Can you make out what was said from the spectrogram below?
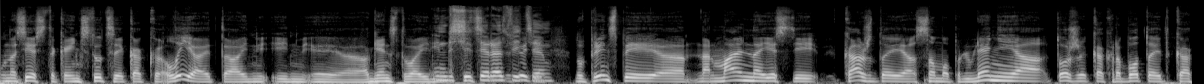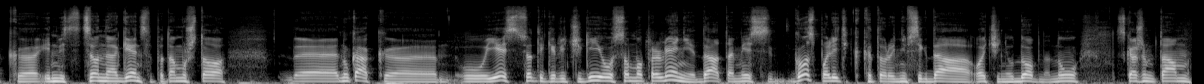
у нас есть такая институция, как ЛИА, это ин- ин- э, агентство Инвестиций развития. Ну, в принципе, э, нормально, если каждое самоуправление тоже как работает как э, инвестиционное агентство, потому что э, ну как, э, у, есть все-таки рычаги у самоуправления, да, там есть госполитика, которая не всегда очень удобна, ну, скажем, там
